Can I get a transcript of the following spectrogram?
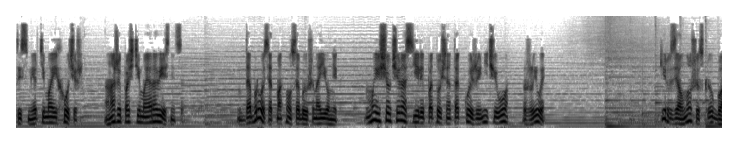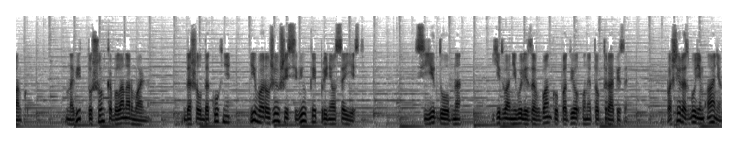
Ты смерти моей хочешь. Она же почти моя ровесница. Да брось, отмахнулся бывший наемник. Мы еще вчера съели по точно такой же ничего, живы. Кир взял нож и вскрыл банку. На вид тушенка была нормальна. Дошел до кухни и, вооружившись вилкой, принялся есть. Съедобно. Едва не вылезав в банку, подвел он итог трапезы. Пошли разбудим Аню,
